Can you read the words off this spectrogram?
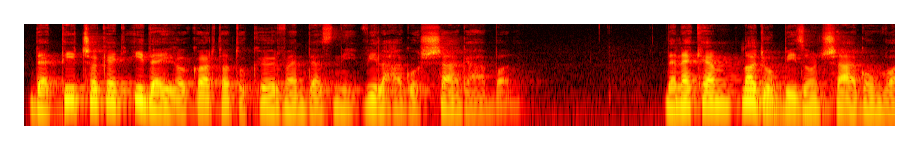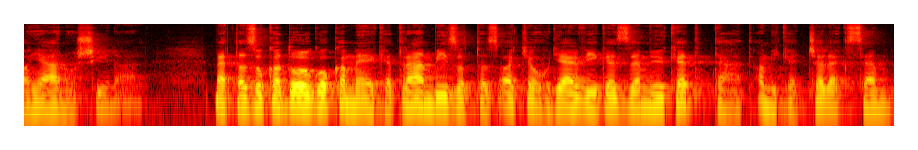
de ti csak egy ideig akartatok örvendezni világosságában. De nekem nagyobb bizonyságom van Jánosénál, mert azok a dolgok, amelyeket rám bízott az atya, hogy elvégezzem őket, tehát amiket cselekszem,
